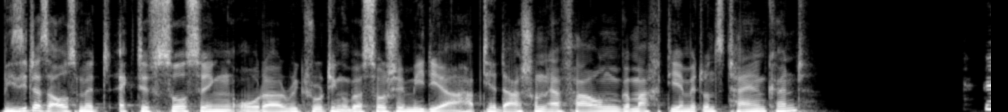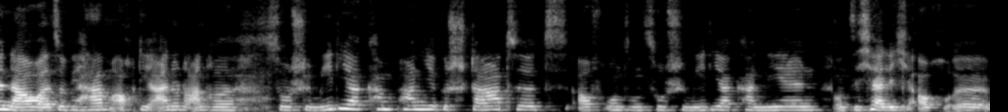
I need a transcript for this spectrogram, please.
Wie sieht das aus mit Active Sourcing oder Recruiting über Social Media? Habt ihr da schon Erfahrungen gemacht, die ihr mit uns teilen könnt? Genau, also wir haben auch die ein oder andere Social Media Kampagne gestartet auf unseren Social Media Kanälen und sicherlich auch äh,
